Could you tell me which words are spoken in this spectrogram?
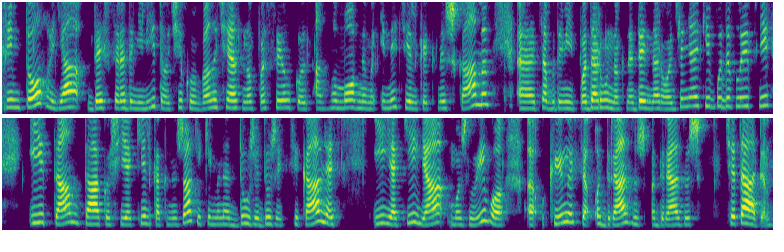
Крім того, я десь всередині літа очікую величезну посилку з англомовними і не тільки книжками. Це буде мій подарунок на день народження, який буде в липні. І там також є кілька книжок, які мене дуже-дуже цікавлять, і які я, можливо, е, кинуся одразу ж одразу ж читати.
